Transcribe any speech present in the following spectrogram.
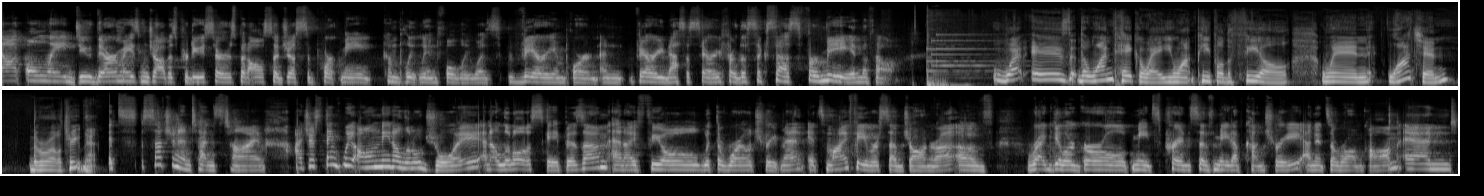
not only do their amazing job as producers, but also just support me completely and fully was very important and very necessary for the success for me in the film. What is the one takeaway you want people to feel when watching the royal treatment? It's such an intense time. I just think we all need a little joy and a little escapism. And I feel with the royal treatment, it's my favorite subgenre of regular girl meets prince of made up country, and it's a rom com. And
